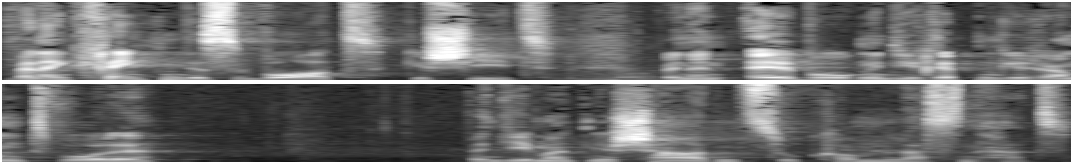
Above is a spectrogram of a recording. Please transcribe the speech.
Wenn ein kränkendes Wort geschieht, wenn ein Ellbogen in die Rippen gerammt wurde, wenn jemand mir Schaden zukommen lassen hat.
